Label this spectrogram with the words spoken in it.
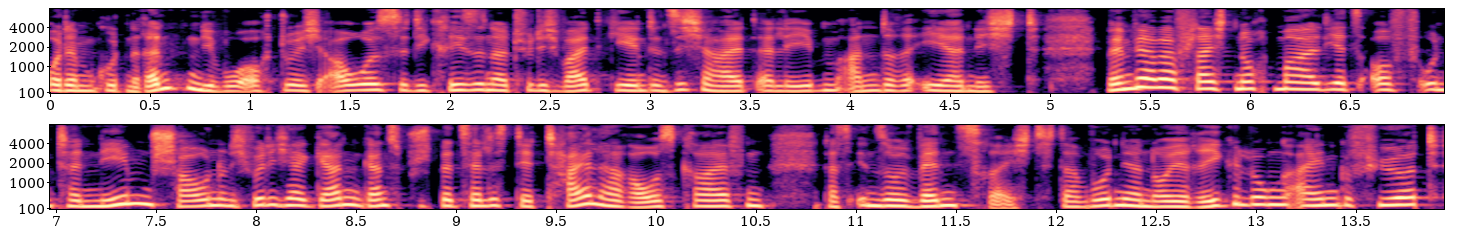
oder im guten Rentenniveau auch durchaus die Krise natürlich weitgehend in Sicherheit erleben, andere eher nicht. Wenn wir aber vielleicht nochmal jetzt auf Unternehmen schauen, und ich würde hier gerne ein ganz spezielles Detail herausgreifen, das Insolvenzrecht. Da wurden ja neue Regelungen eingeführt.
